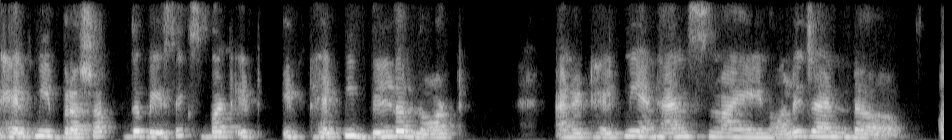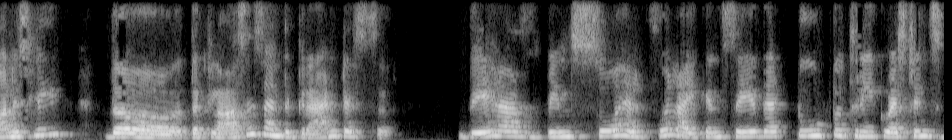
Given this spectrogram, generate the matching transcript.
help me brush up the basics but it it helped me build a lot. And it helped me enhance my knowledge and uh, honestly the the classes and the grand tests they have been so helpful. I can say that two to three questions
